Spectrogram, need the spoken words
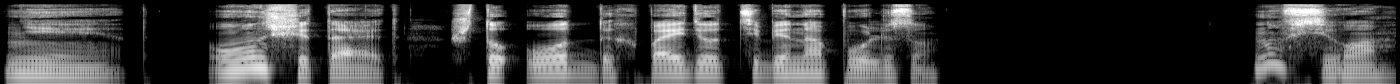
Нет, он считает, что отдых пойдет тебе на пользу. Ну все,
